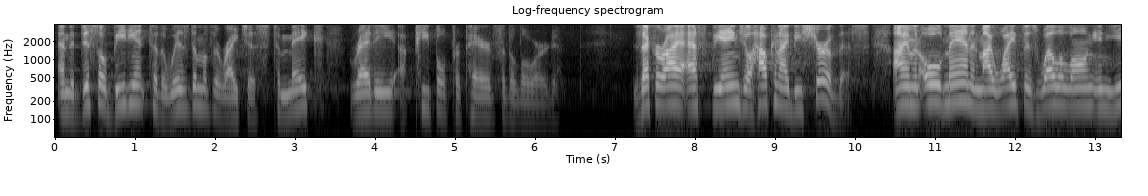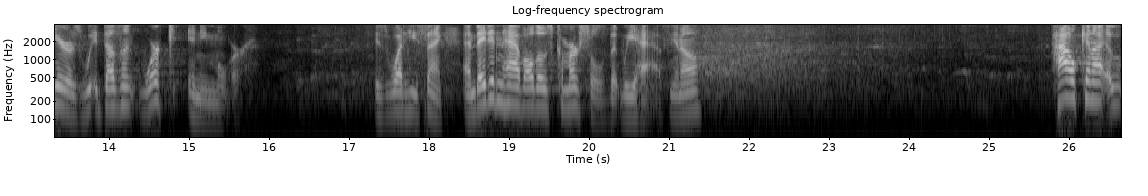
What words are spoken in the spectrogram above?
and the disobedient to the wisdom of the righteous, to make ready a people prepared for the Lord. Zechariah asked the angel, How can I be sure of this? I am an old man and my wife is well along in years. It doesn't work anymore, is what he's saying. And they didn't have all those commercials that we have, you know? How can I?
